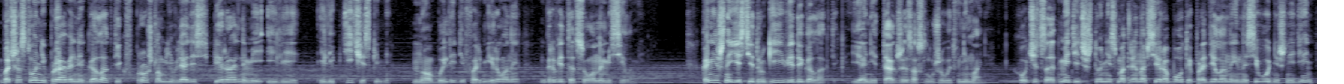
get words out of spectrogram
Большинство неправильных галактик в прошлом являлись спиральными или эллиптическими, но были деформированы гравитационными силами. Конечно, есть и другие виды галактик, и они также заслуживают внимания. Хочется отметить, что несмотря на все работы, проделанные на сегодняшний день,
